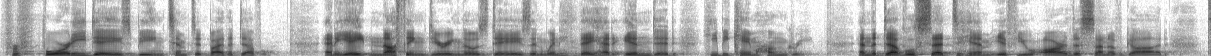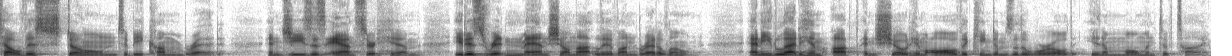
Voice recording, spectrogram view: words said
for 40 days, being tempted by the devil. And he ate nothing during those days, and when they had ended, he became hungry. And the devil said to him, If you are the Son of God, Tell this stone to become bread. And Jesus answered him, It is written, Man shall not live on bread alone. And he led him up and showed him all the kingdoms of the world in a moment of time.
